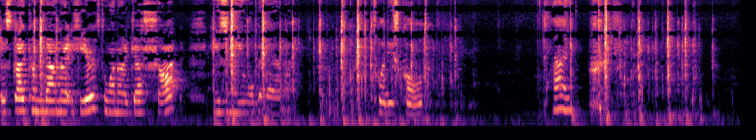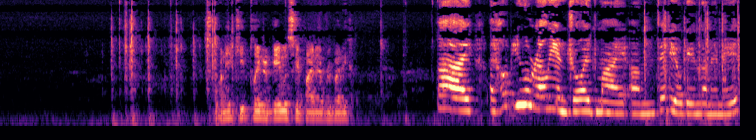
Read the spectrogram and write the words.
This guy coming down right here, the one I just shot, he's an evil banana. That's what he's called. Hi. why don't you keep playing your game and say bye to everybody? Bye. I hope you really enjoyed my um, video game that I made.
